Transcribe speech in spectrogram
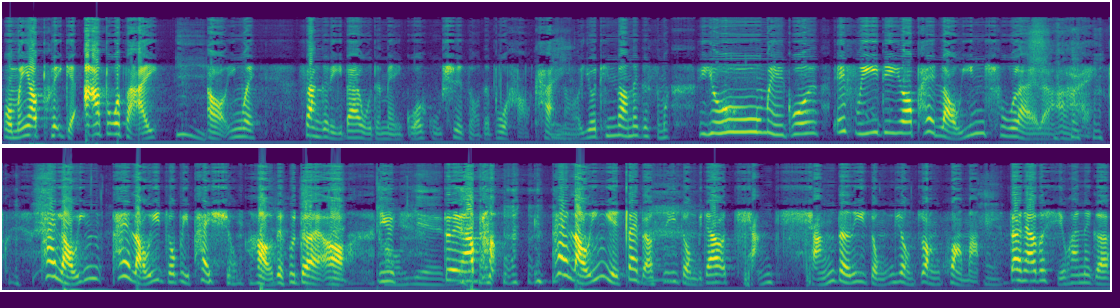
我们要推给阿多仔，嗯，哦，因为。上个礼拜五的美国股市走的不好看哦，又听到那个什么，哎呦，美国 FED 又要派老鹰出来了，哎，派老鹰派老鹰总比派熊好，对不对哦？因为对啊，派派 老鹰也代表是一种比较强强的一种一种状况嘛，大家都喜欢那个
